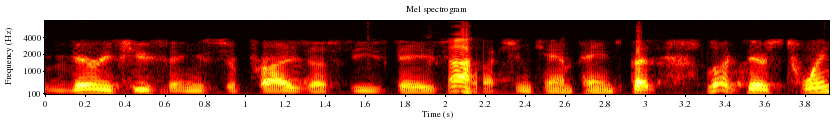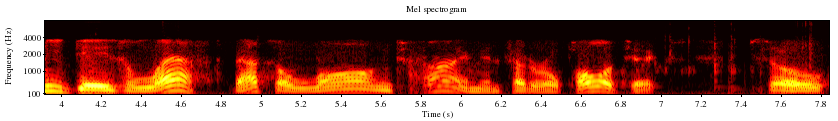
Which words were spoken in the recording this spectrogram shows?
very few things surprise us these days in election campaigns. But look, there's 20 days left. That's a long time in federal politics. So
